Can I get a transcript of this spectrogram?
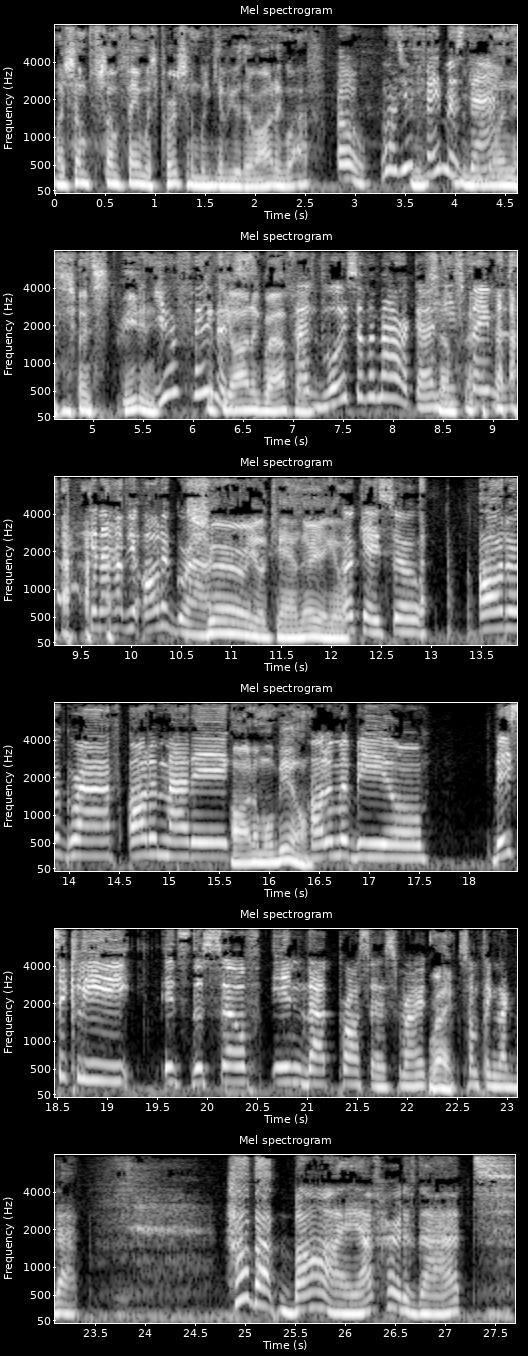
Well, some some famous person would give you their autograph. oh well you're famous You Dan. go in the, the street and You're famous. get the autograph. At Voice of America, he's famous. Can I have your autograph? sure, you can. There you go. Okay, so autograph, automatic, Automobile. automobile. Basically, it's the self in that process, right? Right. Something like that. How about buy? I've heard of that.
